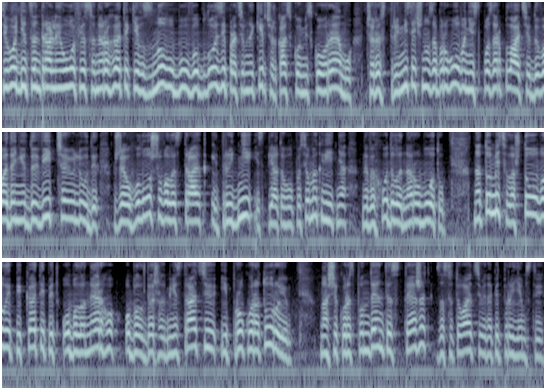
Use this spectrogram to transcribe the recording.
Сьогодні центральний офіс енергетиків знову був в облозі працівників Черкаського міського рему. Через тримісячну заборгованість по зарплаті доведені до відчаю люди вже оголошували страйк і три дні із 5 по 7 квітня не виходили на роботу. Натомість влаштовували пікети під обленерго, облдержадміністрацією і прокуратурою. Наші кореспонденти стежать за ситуацією на підприємстві.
